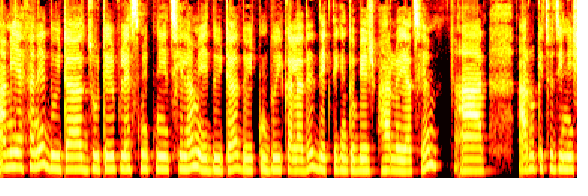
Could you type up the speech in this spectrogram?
আমি এখানে দুইটা জুটের প্লেসমেন্ট নিয়েছিলাম। এই দুইটা, দুই দুই কালারের দেখতে কিন্তু বেশ ভালোই আছে। আর আরও কিছু জিনিস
